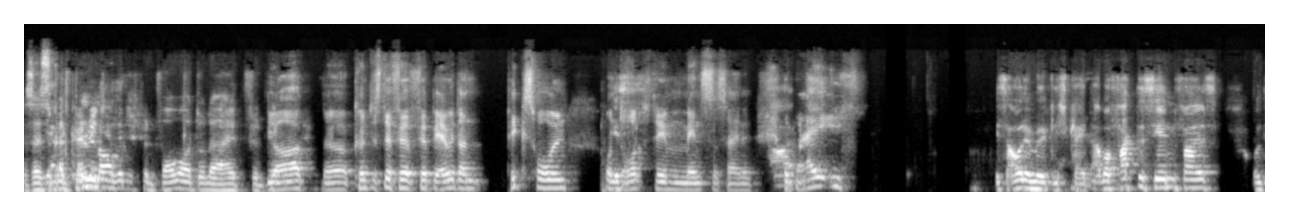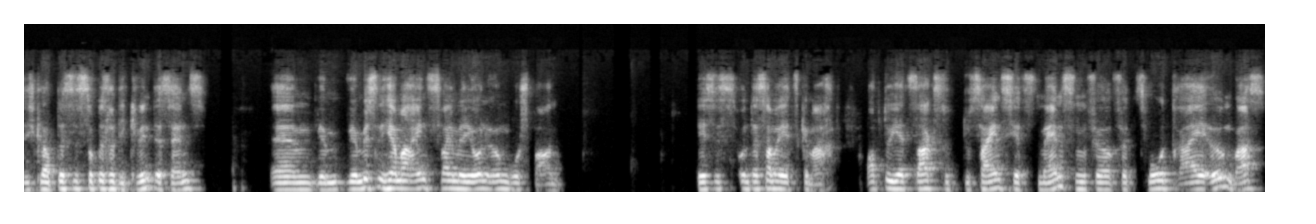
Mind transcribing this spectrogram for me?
Das heißt, Ja, Barry auch- theoretisch für einen Forward oder halt für Ja, ja, könntest du für, für Barry dann Picks holen und Ist- trotzdem Manson seinen. Ja, Wobei ich, ist auch eine Möglichkeit. Aber Fakt ist jedenfalls, und ich glaube, das ist so ein bisschen die Quintessenz, ähm, wir, wir müssen hier mal ein, zwei Millionen irgendwo sparen. Das ist, und das haben wir jetzt gemacht. Ob du jetzt sagst, du, du signst jetzt Manson für, für zwei, drei irgendwas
